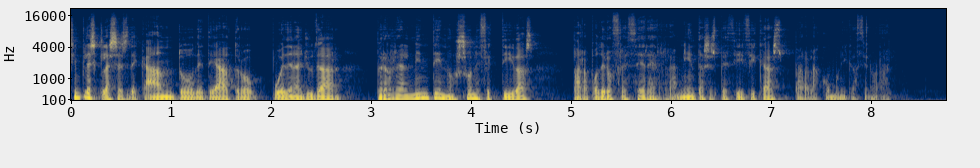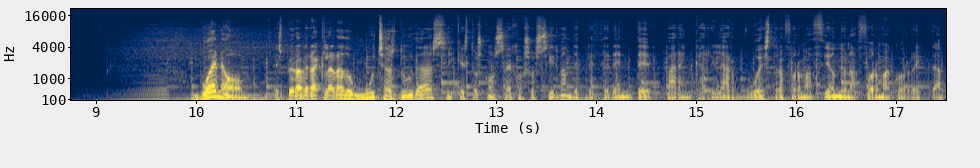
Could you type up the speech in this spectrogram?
Simples clases de canto, de teatro pueden ayudar, pero realmente no son efectivas para poder ofrecer herramientas específicas para la comunicación oral. Bueno, espero haber aclarado muchas dudas y que estos consejos os sirvan de precedente para encarrilar vuestra formación de una forma correcta.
